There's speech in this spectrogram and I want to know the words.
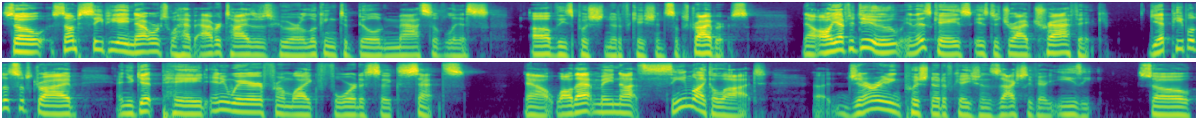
So some CPA networks will have advertisers who are looking to build massive lists of these push notification subscribers. Now, all you have to do in this case is to drive traffic, get people to subscribe, and you get paid anywhere from like four to six cents. Now, while that may not seem like a lot, uh, generating push notifications is actually very easy. So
